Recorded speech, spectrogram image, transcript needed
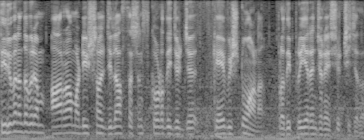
തിരുവനന്തപുരം ആറാം അഡീഷണൽ ജില്ലാ സെഷൻസ് കോടതി ജഡ്ജ് കെ വിഷ്ണുവാണ് പ്രതി പ്രിയരഞ്ജനെ ശിക്ഷിച്ചത്.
